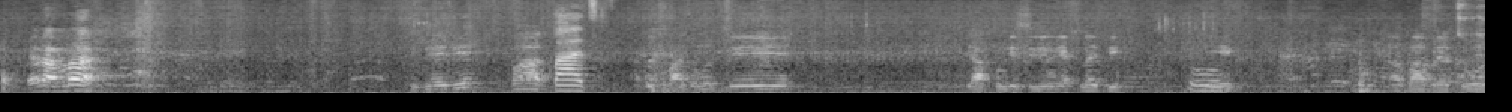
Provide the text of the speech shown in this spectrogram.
हे ब्रह्मा किती आहे ते पाच पाच पाच मध्ये ते आपण डिसिजन घेतलाय ते हो. एक हा बाबऱ्या दोन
